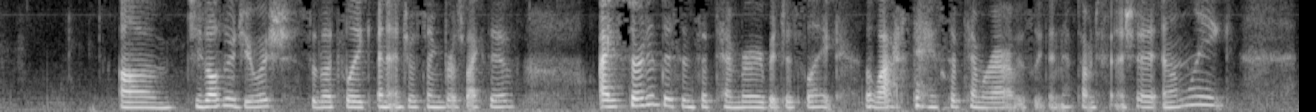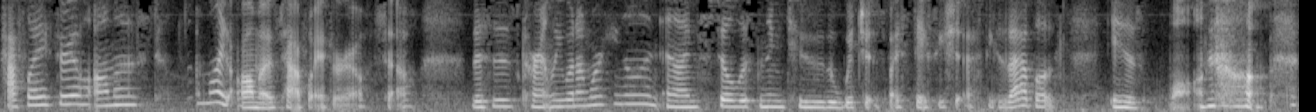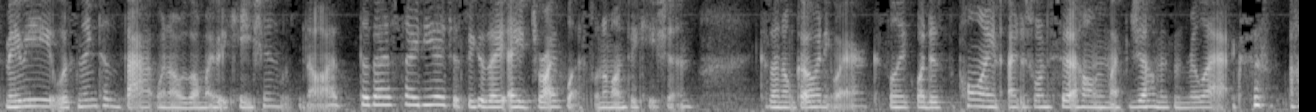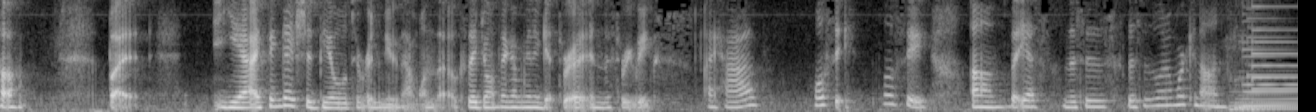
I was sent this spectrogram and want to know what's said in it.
Um, she's also Jewish, so that's like an interesting perspective. I started this in September, but just like the last day of September, I obviously didn't have time to finish it. And I'm like halfway through almost. I'm like almost halfway through. So this is currently what I'm working on. And I'm still listening to The Witches by Stacy Schiff because that book is long. Maybe listening to that when I was on my vacation was not the best idea just because I, I drive less when I'm on vacation because I don't go anywhere. Because like, what is the point? I just want to sit at home in my pajamas and relax. um, but yeah, I think I should be able to renew that one though because I don't think I'm going to get through it in the three weeks I have. We'll see. We'll see. Um, but yes, this is this is what I'm working on.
